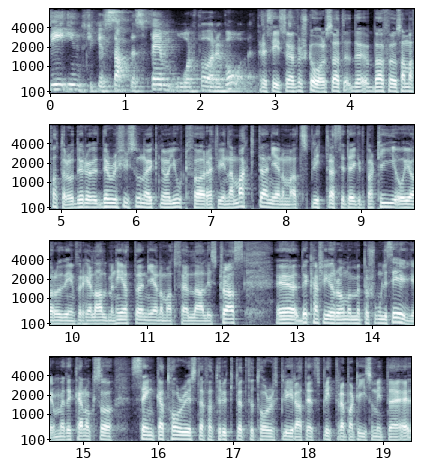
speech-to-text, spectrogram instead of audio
Det intrycket sattes fem år före valet. Precis, så jag förstår. Så att, det, bara för att sammanfatta då, det, det Rishi Sunak nu har gjort för att vinna makten genom att splittra sitt eget parti och göra det inför hela allmänheten genom att fälla Alice Truss. Eh, det kanske ger honom en personlig seger, men det kan också sänka Tories därför att ryktet för Tories blir att det är ett splittrat parti som, inte,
